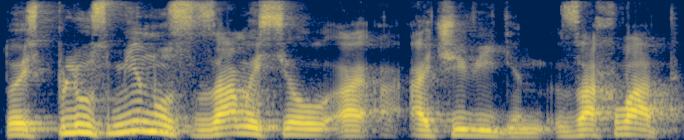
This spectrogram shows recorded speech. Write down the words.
То есть плюс-минус замысел а, очевиден. Захват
